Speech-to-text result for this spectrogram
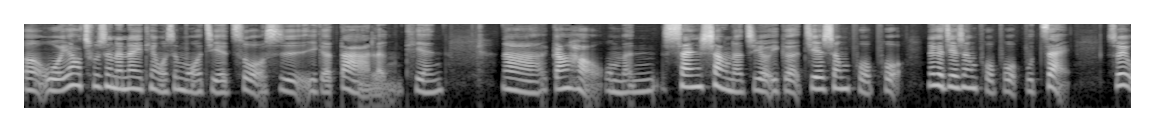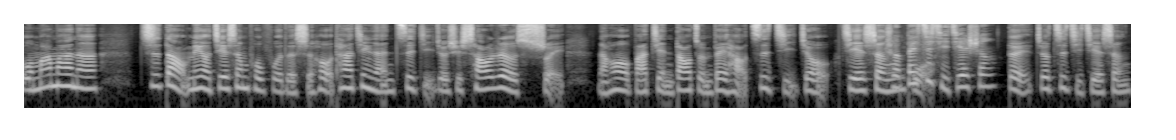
呃，我要出生的那一天，我是摩羯座，是一个大冷天。那刚好我们山上呢，只有一个接生婆婆，那个接生婆婆不在，所以我妈妈呢，知道没有接生婆婆的时候，她竟然自己就去烧热水，然后把剪刀准备好，自己就接生，准备自己接生，对，就自己接生，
